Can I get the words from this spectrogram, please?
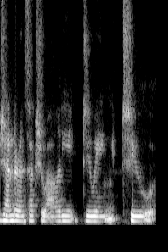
gender and sexuality doing to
